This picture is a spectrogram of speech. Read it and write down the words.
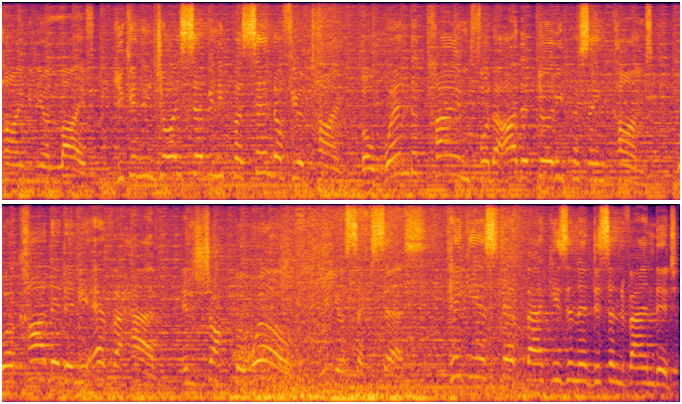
time in your life. You can enjoy 70% of your time, but when the time for the other 30% comes, work harder than you ever have and shock the world with your success. Taking a step back isn't a disadvantage.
